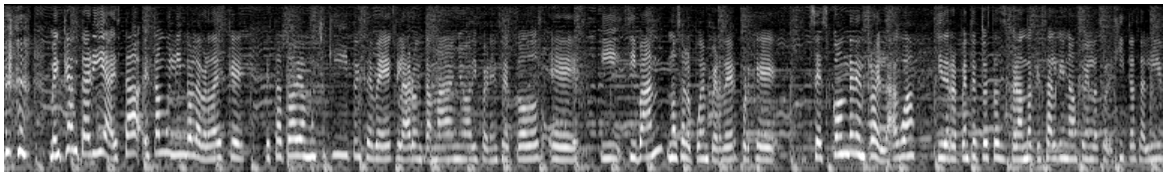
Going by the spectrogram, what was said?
me encantaría, está, está muy lindo, la verdad es que está todavía muy chiquito y se ve claro en tamaño, a diferencia de todos. Eh, y si van, no se lo pueden perder porque se esconde dentro del agua y de repente tú estás esperando a que salga y nada, se ven las orejitas salir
